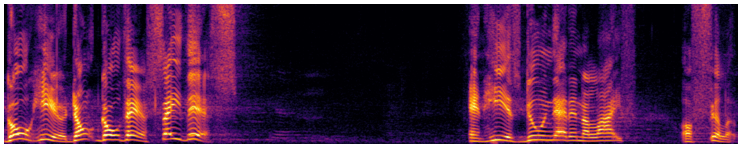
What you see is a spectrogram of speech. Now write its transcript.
Go here, don't go there. Say this. And He is doing that in the life of Philip.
